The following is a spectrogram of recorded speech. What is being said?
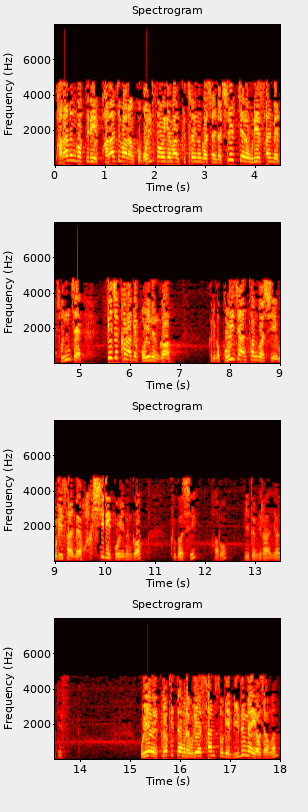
바라는 것들이 바라지만 않고 머릿속에만 그쳐 있는 것이 아니라 실제로 우리의 삶의 존재, 피지컬하게 보이는 것, 그리고 보이지 않던 것이 우리 삶에 확실히 보이는 것, 그것이 바로 믿음이라 이야기했습니다. 우리의, 그렇기 때문에 우리의 삶 속에 믿음의 여정은,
